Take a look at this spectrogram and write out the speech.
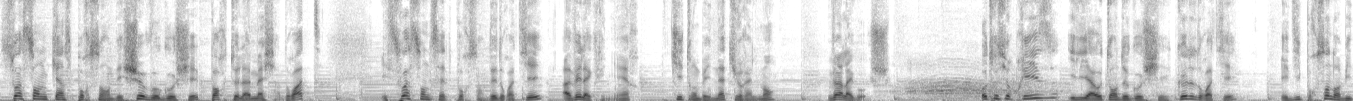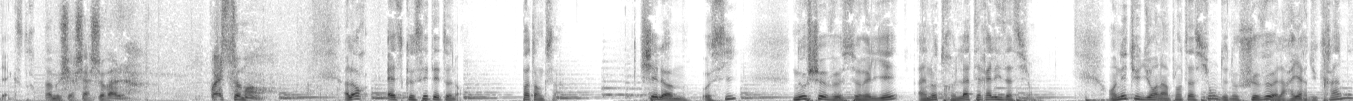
75% des chevaux gauchers portent la mèche à droite et 67% des droitiers avaient la crinière qui tombait naturellement vers la gauche. Autre surprise, il y a autant de gauchers que de droitiers et 10% d'ambidextres. Va me chercher un cheval. Prestement. Alors, est-ce que c'est étonnant? Pas tant que ça. Chez l'homme aussi, nos cheveux seraient liés à notre latéralisation. En étudiant l'implantation de nos cheveux à l'arrière du crâne,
